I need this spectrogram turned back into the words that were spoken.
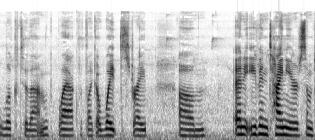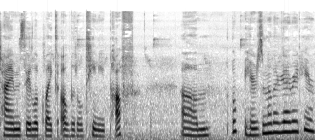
look to them, black with like a white stripe. Um, and even tinier, sometimes they look like a little teeny puff. Um, oh, here's another guy right here.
